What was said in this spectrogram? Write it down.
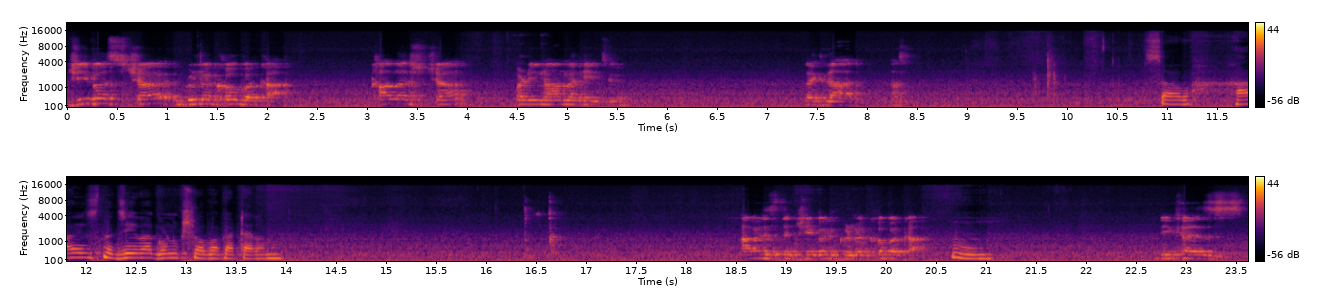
Jivascha Guna Kshobhaka, Kalascha Parinama Hetu. Like that. So, how is the Jiva Gun Kshobhaka? Tell me. How is the Jiva Guna Kshobhaka? Hmm. Because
